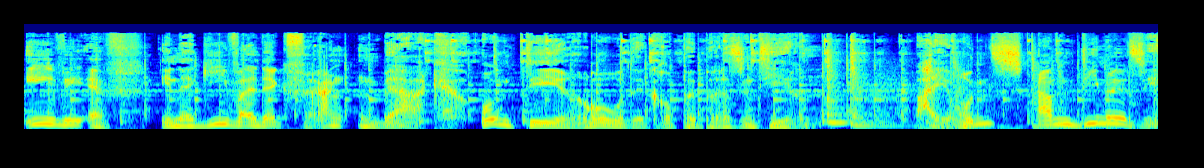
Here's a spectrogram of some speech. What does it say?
EWF Energiewaldeck Frankenberg und die Rode Gruppe präsentieren. Bei uns am Diemelsee.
